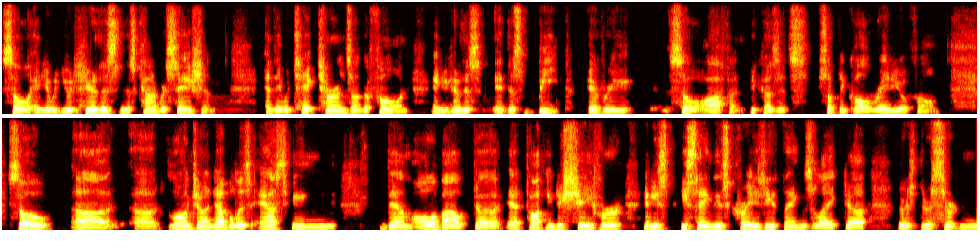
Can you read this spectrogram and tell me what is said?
So and you you'd hear this this conversation, and they would take turns on the phone, and you hear this eh, this beep every so often because it's something called radiophone. So uh, uh, Long John Nebel is asking them all about uh, talking to Shaver, and he's he's saying these crazy things like uh, there's there's certain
